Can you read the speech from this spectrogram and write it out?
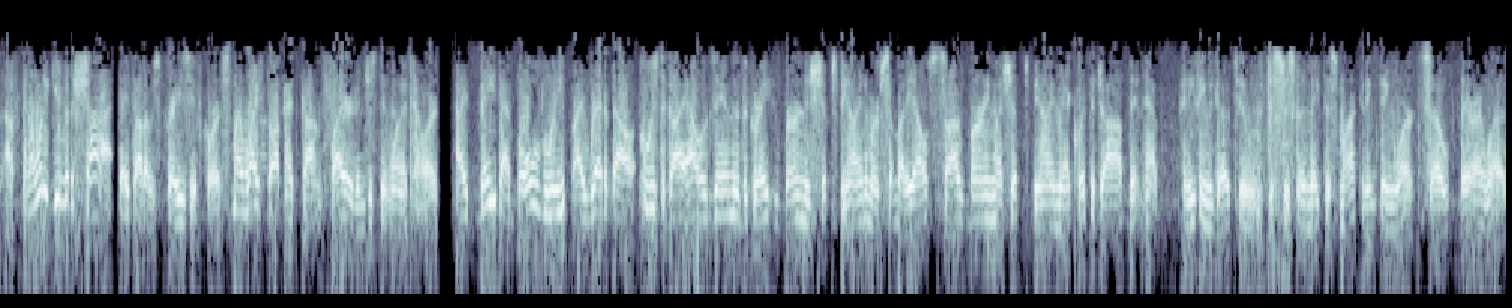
stuff. And I want to give it a shot. They thought I was crazy, of course. My wife thought I'd gotten fired and just didn't want to tell her. I made that bold leap. I read about who was the guy, Alexander the Great, who burned his ships behind him or somebody else. So I was burning my ships behind me. I quit the job, didn't have anything to go to, just was going to make this marketing thing work. So there I was.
